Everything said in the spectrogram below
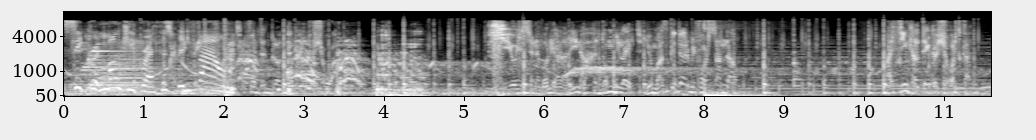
Secret monkey breath has been found. Don't be late. You must be there before sundown. I think I'll take a shortcut.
